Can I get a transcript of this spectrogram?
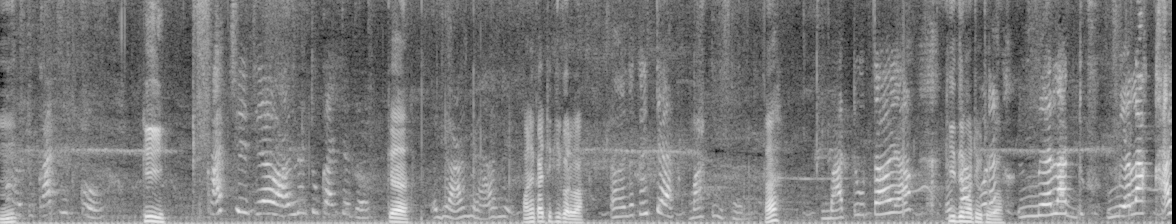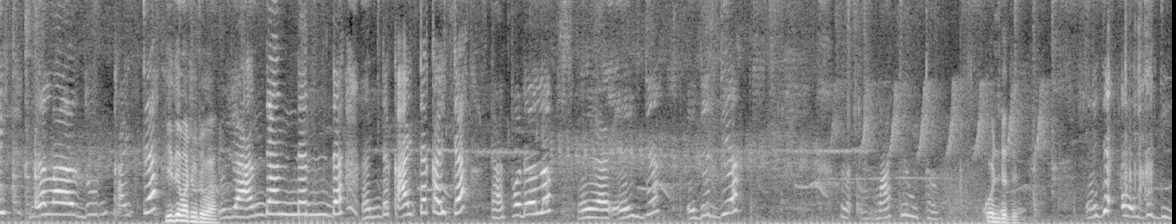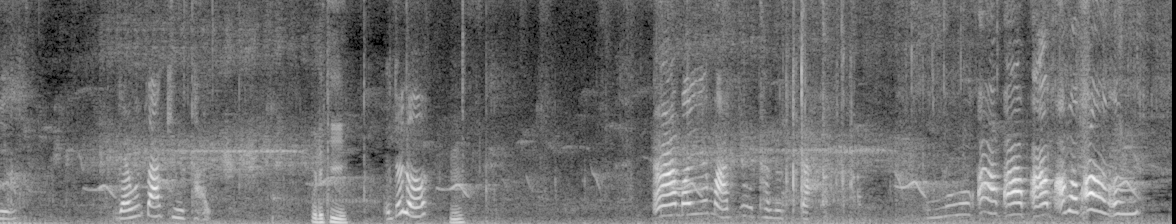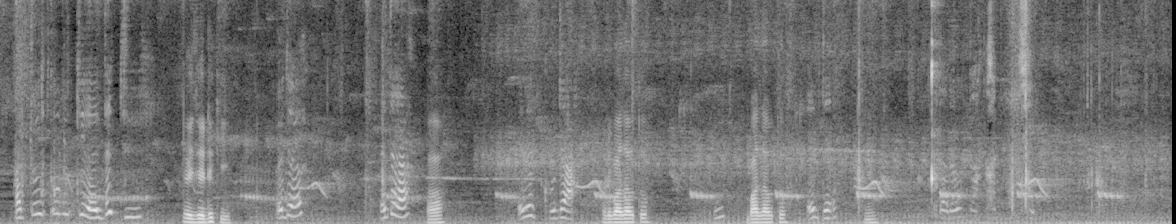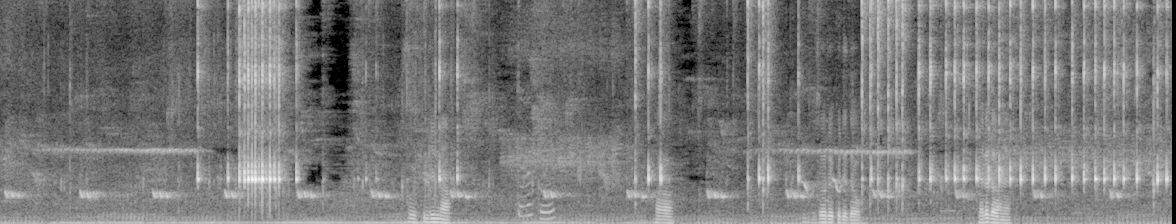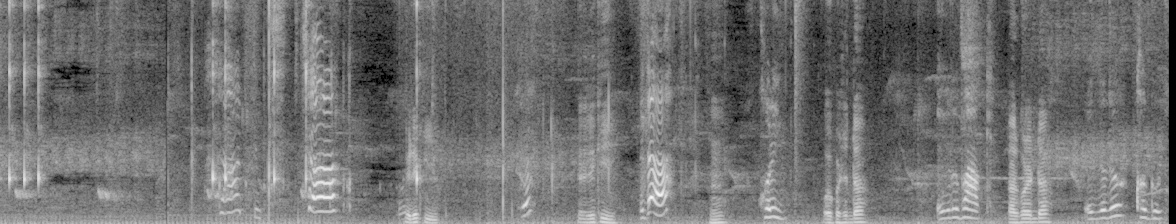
হুম? কি? অনেক কাটতে কি করবা? হ্যাঁ? কি দিয়ে মাটি উঠবা? মেলা মেলা খাই মেলা খাইতে কি দিয়ে মাটি উঠবা? হলো এই যে দিয়ে মাটি কোনটা দিয়ে? এই এই দিয়ে। যেমন পাখি উঠায় ওটা কি এটা হলো এই মাটি উঠানোটা আর তুই কবি কি এই দেখছি এই যে এটা কি এটা এটা হ্যাঁ এটা কোথা ওটা বাজাও তো বাজাও তো এটা হুম না হ্যাঁ জোরে করে দাও হেরে দাও না এটা কি? এটা কি এটা হুম হরিণ ওই পাশেরটা এগুলো বাঘ তারপরেরটা এগুলো খরগোশ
